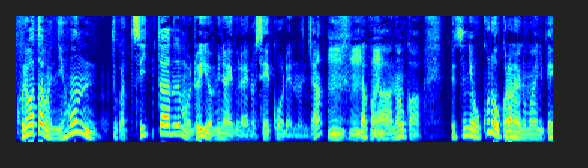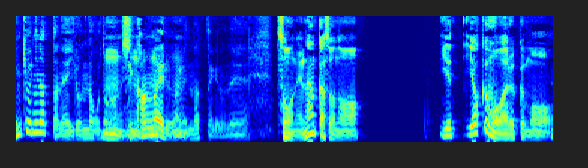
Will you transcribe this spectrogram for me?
これは多分日本とかツイッターでも類を見ないぐらいの成功例なんじゃん？だからなんか別に怒る怒らないの前に勉強になったね、いろんなことが。し、考えるあれになったけどね。そうね、なんかその、良くも悪くも、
